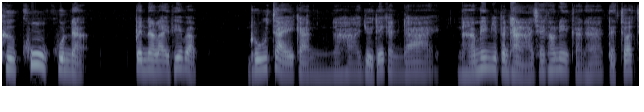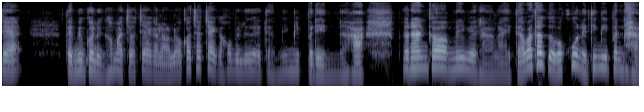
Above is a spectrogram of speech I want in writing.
คือคู่คุณอะเป็นอะไรที่แบบ รู้ใจกันนะคะอยู่ด้วยกันได้นะไม่มีปัญหาใช้เท่านี้กันนะแต่จ้อแจ๊แต่มีคนหนึ่งเข้ามาจ้อแจ๊กับเราเราก็จ้อแจ๊กับเขาไปเรื่อยแต่ไม่มีประเด็นนะคะเพราะนั้นก็ไม่มีปัญหาอะไร แต่ว่าถ้าเกิดว่าคู่ไหนที่มีปัญหา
